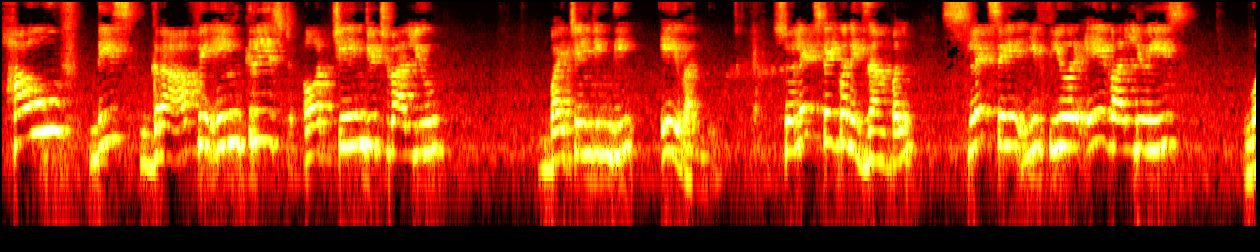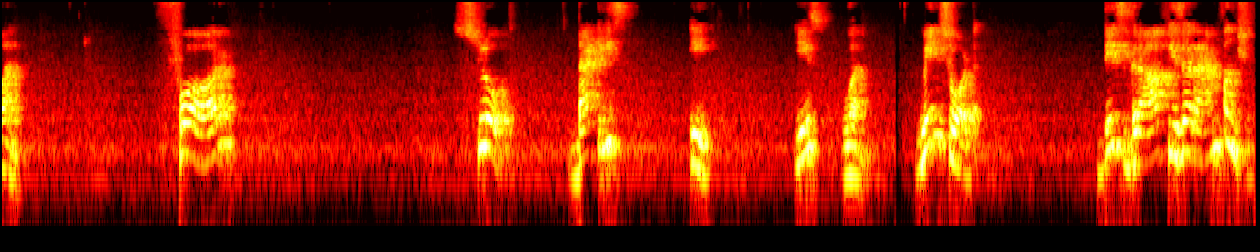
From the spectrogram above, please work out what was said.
how this graph increased or change its value by changing the a value. So let's take one example. Let's say if your a value is 1 for slope that is a is 1 means what? This graph is a ramp function.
